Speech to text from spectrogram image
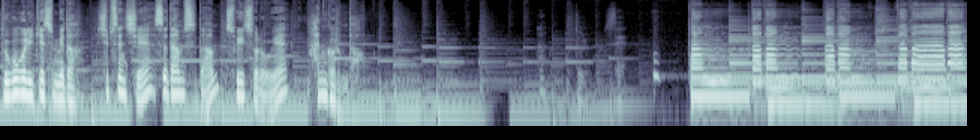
두 곡을 읽겠습니다. 10cm의 쓰담쓰담, 스윗소로우의 한 걸음 더. 하나, 둘, 셋. 빰, 빠밤, 빠밤, 빠바바,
